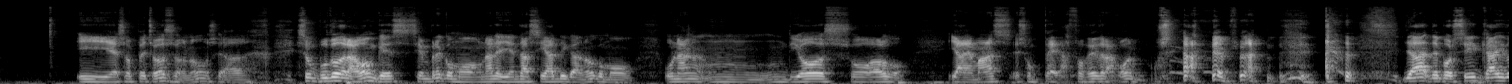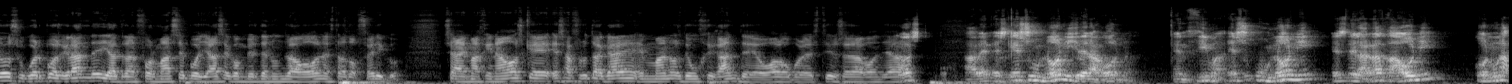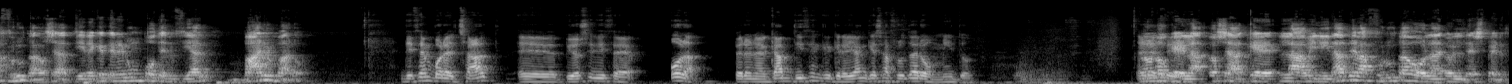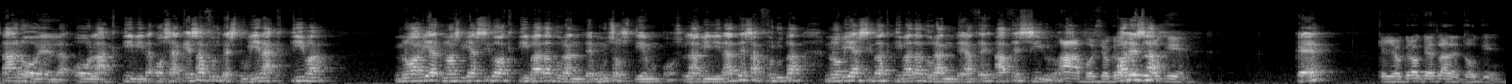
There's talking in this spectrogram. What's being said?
Y es sospechoso, ¿no? O sea, es un puto dragón que es siempre como una leyenda asiática, ¿no? Como una- un, un dios o algo. Y además es un pedazo de dragón. O sea, en plan. ya de por sí Kaido, su cuerpo es grande y al transformarse, pues ya se convierte en un dragón estratosférico. O sea, imaginaos que esa fruta cae en manos de un gigante o algo por el estilo. Ese dragón ya. Pues, a ver, es que es un Oni dragón. Encima, es un Oni, es de la raza Oni, con una fruta. O sea, tiene que tener un potencial bárbaro. Dicen por el chat, eh, Piosi dice, hola, pero en el cap dicen que creían que esa fruta era un mito. Es No, no, decir, que la, o sea, que la habilidad de la fruta o, la- o el despertar o, el, o la actividad, o sea, que esa fruta estuviera activa, no había, no había sido activada durante muchos tiempos. La habilidad de esa fruta no había sido activada durante hace, hace siglos. Ah, pues yo creo ¿Cuál que es es la- Toki. ¿Qué? Que yo creo que es la de Toki.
